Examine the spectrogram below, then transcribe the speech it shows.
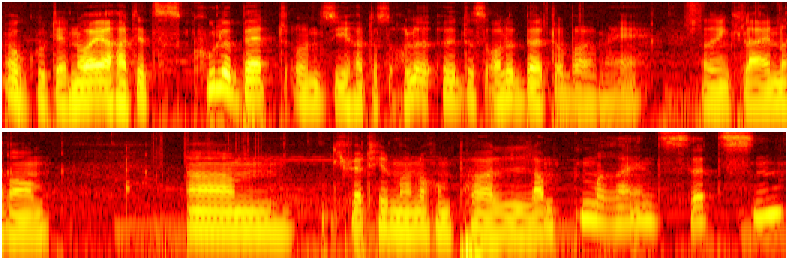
Oh gut, der Neue hat jetzt das coole Bett und sie hat das olle, äh, das olle Bett, aber nee. Also den kleinen Raum. Ähm, ich werde hier mal noch ein paar Lampen reinsetzen.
